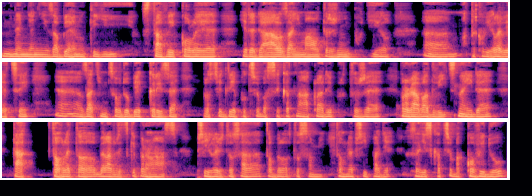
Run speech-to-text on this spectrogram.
nemění zaběhnutý stavy, koleje, jede dál, zajímá o tržní podíl a takovéhle věci. Zatímco v době krize, prostě kdy je potřeba sekat náklady, protože prodávat víc nejde, tak tohle to byla vždycky pro nás příležitost a to bylo to samé v tomhle případě. Z hlediska třeba covidu,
